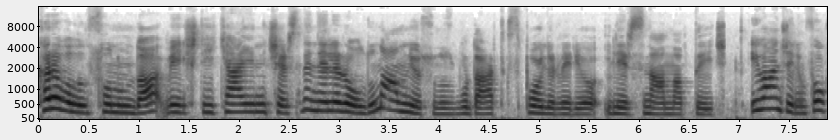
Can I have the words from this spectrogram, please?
Karaval'ın sonunda ve işte hikayenin içerisinde neler olduğunu anlıyorsunuz. Burada artık spoiler veriyor ilerisini anlattığı için. Evangeline Fox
